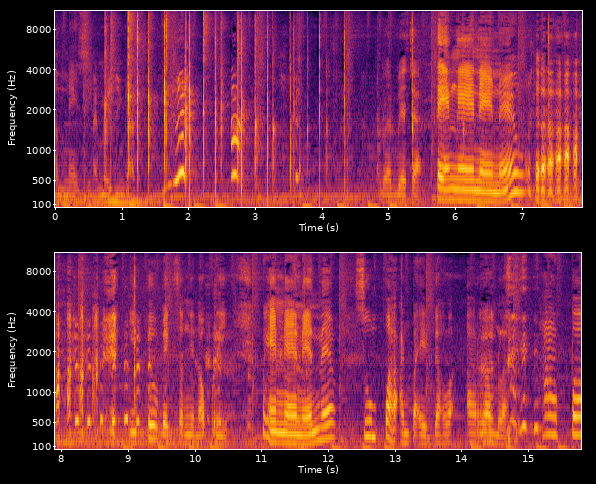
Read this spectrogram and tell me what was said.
amazing. Amazing guys. luar biasa. Teneneneu. Itu backsoundnya Nopri. Teneneneu sumpah anpa edah wa aram lah apa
